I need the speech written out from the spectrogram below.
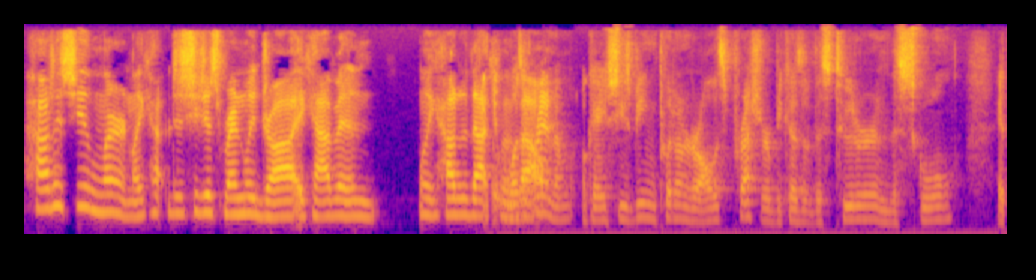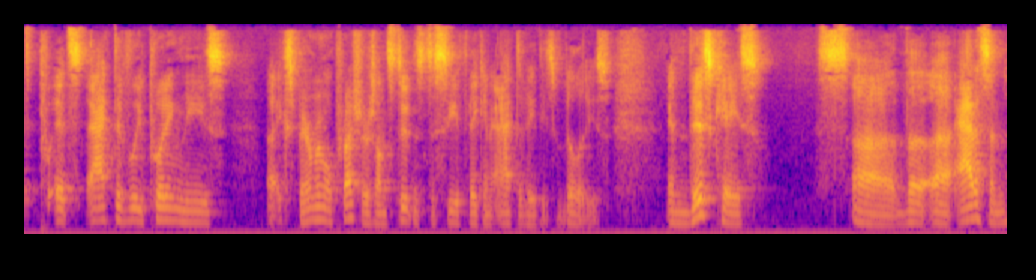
How did she learn? Like, how, did she just randomly draw a cabin? Like, how did that come about? It wasn't about? random. Okay, she's being put under all this pressure because of this tutor and this school. It's it's actively putting these uh, experimental pressures on students to see if they can activate these abilities. In this case, uh, the uh, Addison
